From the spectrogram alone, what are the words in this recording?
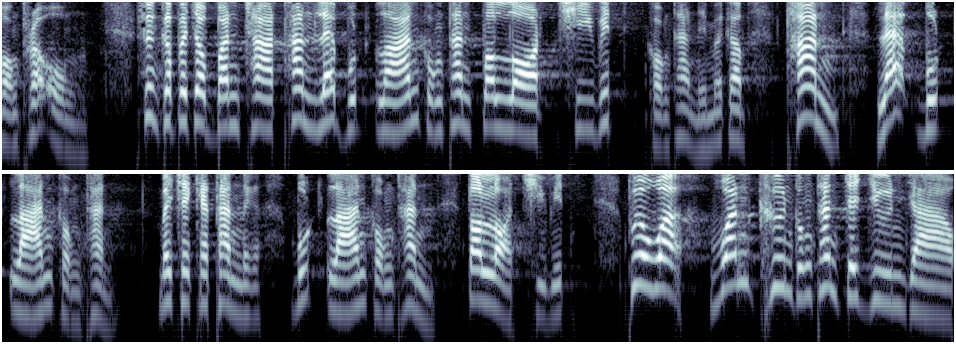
ของพระองค์ ซึ่งข้าพเจ้าบัญชาท่านและบุตรหลานของท่านตลอดชีวิตของท่านเห็นไหมครับ ท่านและบุตรหลานของท่าน ไม่ใช่แค่ท่านนะครับบุตรหลานของท่านตลอดชีวิต เพื่อว่าวันคืนของท่านจะยืนยาว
